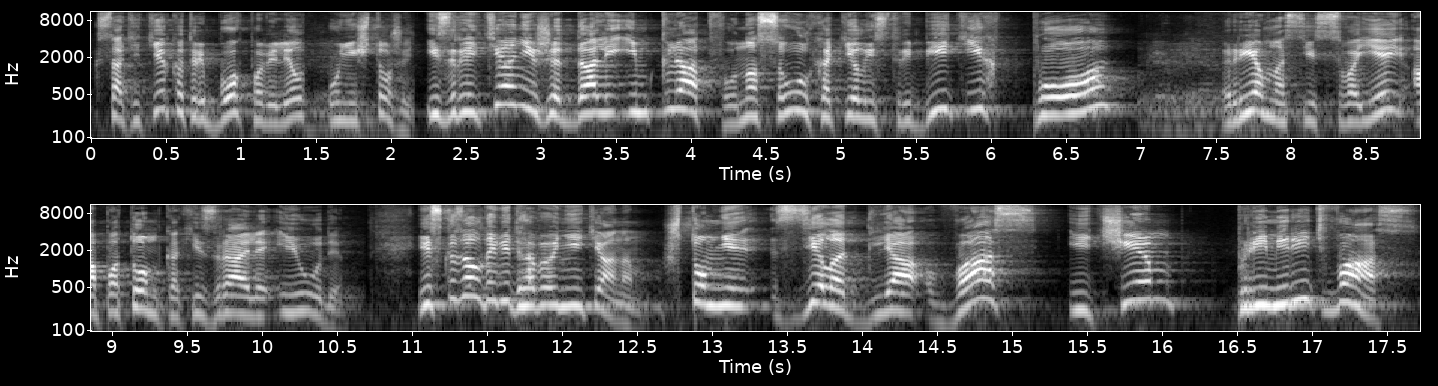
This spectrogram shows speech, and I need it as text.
кстати, те, которые Бог повелел уничтожить. Израильтяне же дали им клятву, но Саул хотел истребить их по ревности своей о потомках Израиля и Иуды. И сказал Давид гаванитянам, что мне сделать для вас и чем примирить вас,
